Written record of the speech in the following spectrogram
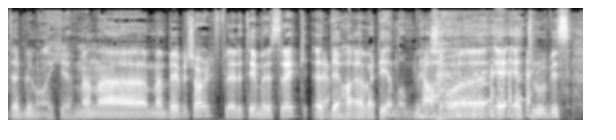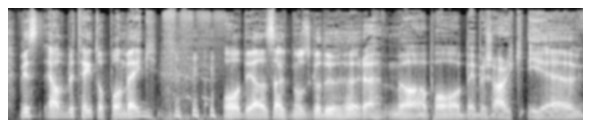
det blir man ikke. Men, uh, men Baby Shark, flere timer i strekk, ja. det har jeg vært igjennom. Ja. Så uh, jeg, jeg tror hvis, hvis jeg hadde blitt tenkt opp på en vegg, og de hadde sagt 'nå skal du høre på Baby Shark i eh,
